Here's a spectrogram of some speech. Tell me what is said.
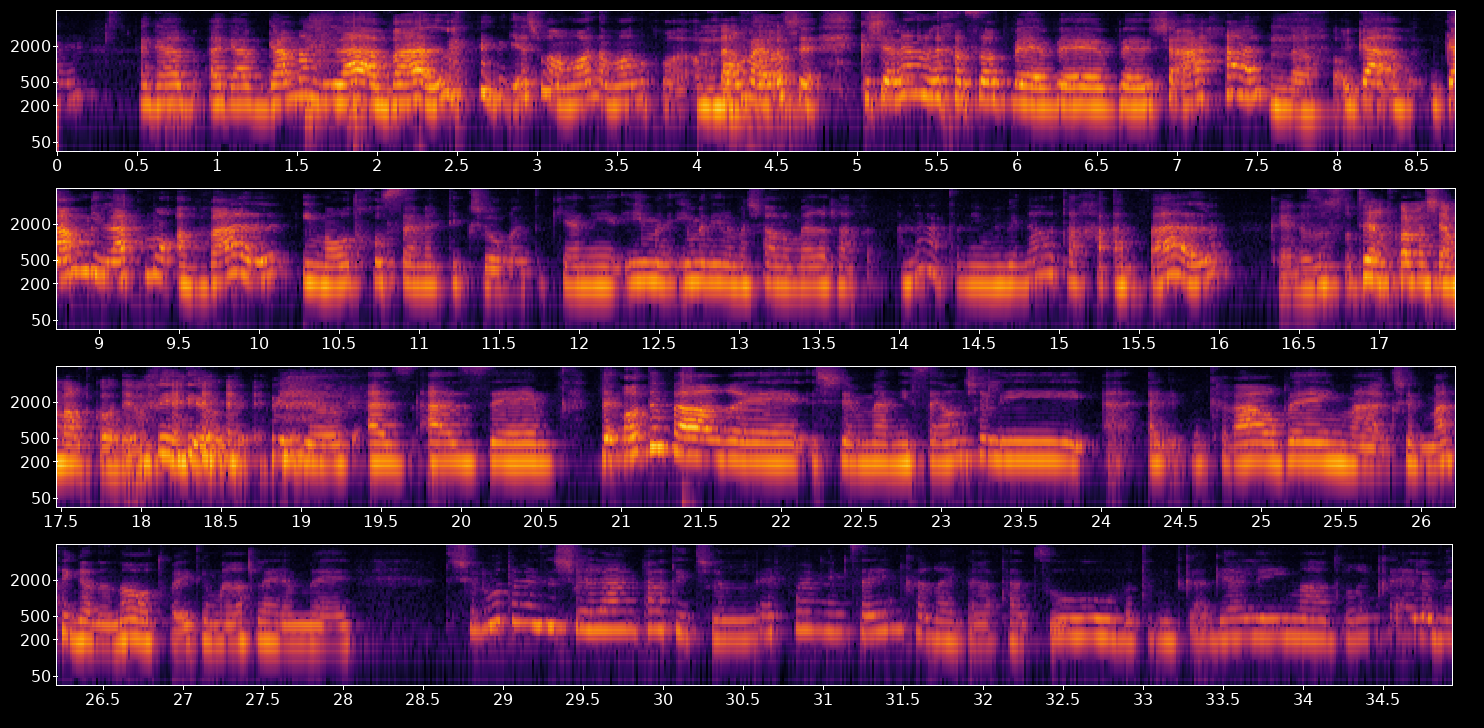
אגב, אגב, גם המילה אבל, יש בו המון המון חומר נכון. שקשה לנו לכסות בשעה אחת. נכון. גם, גם מילה כמו אבל היא מאוד חוסמת תקשורת. כי אני, אם, אם אני למשל אומרת לך, ענת, אני מבינה אותך, אבל... כן, אז הוא סותר את כל מה שאמרת קודם. בדיוק, בדיוק. אז, אז, אה, ועוד דבר אה, שמהניסיון שלי אה, קרה הרבה עם, כשלימדתי גננות והייתי אומרת להם, תשאלו אותם איזה שאלה אמפתית של איפה הם נמצאים כרגע, אתה עצוב, אתה מתגעגע לאימא, דברים כאלה, ו,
